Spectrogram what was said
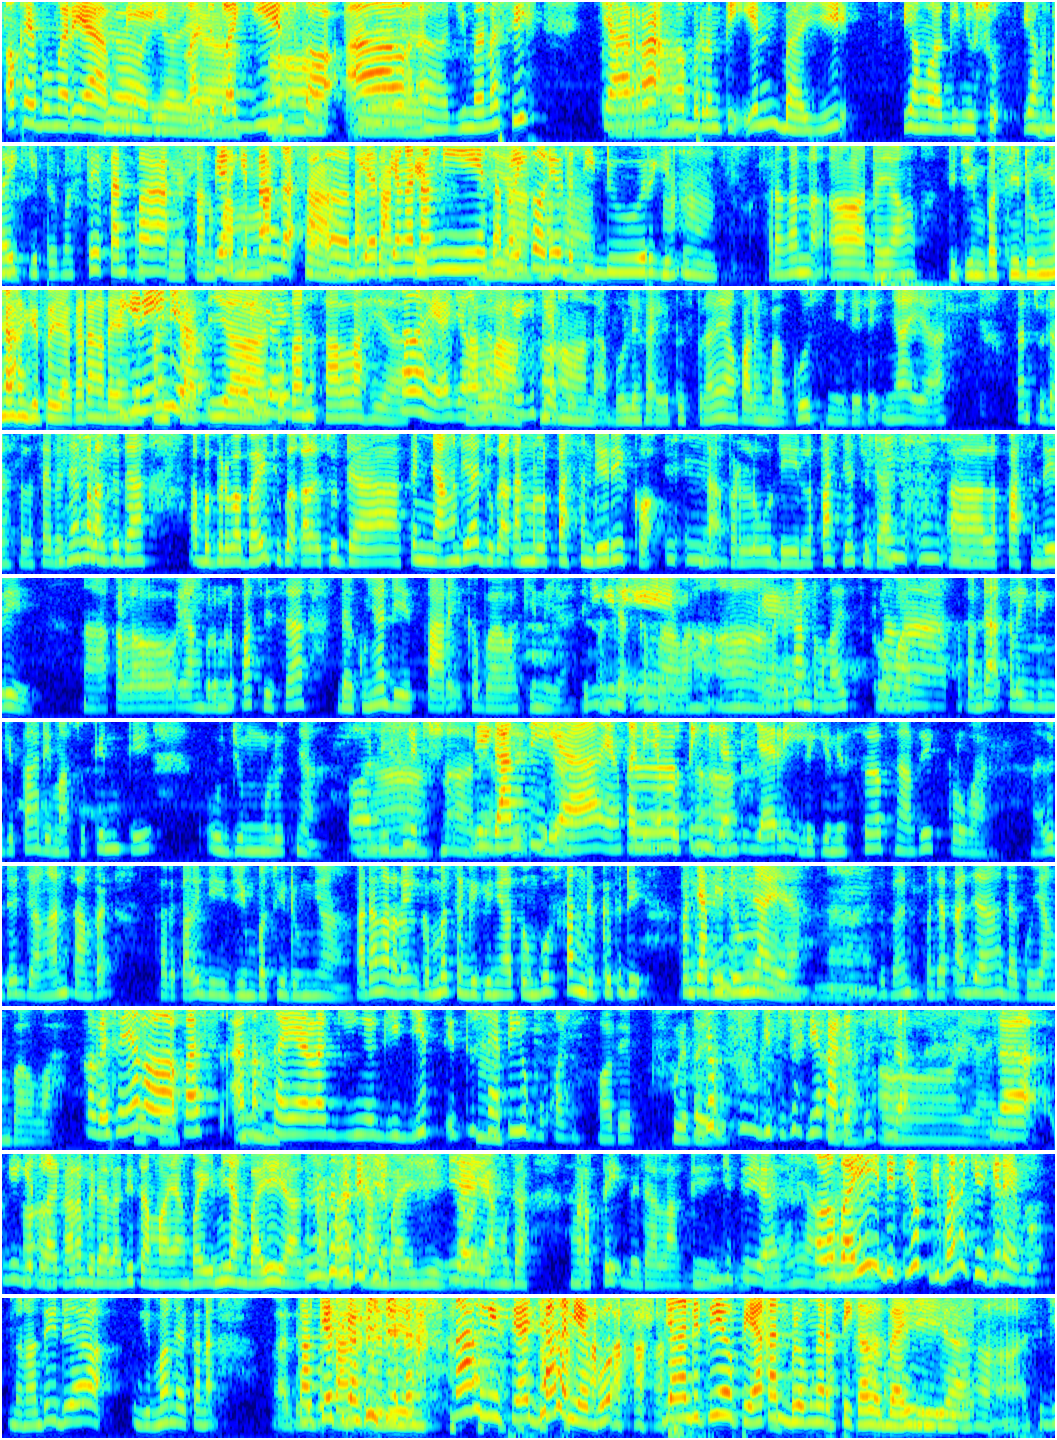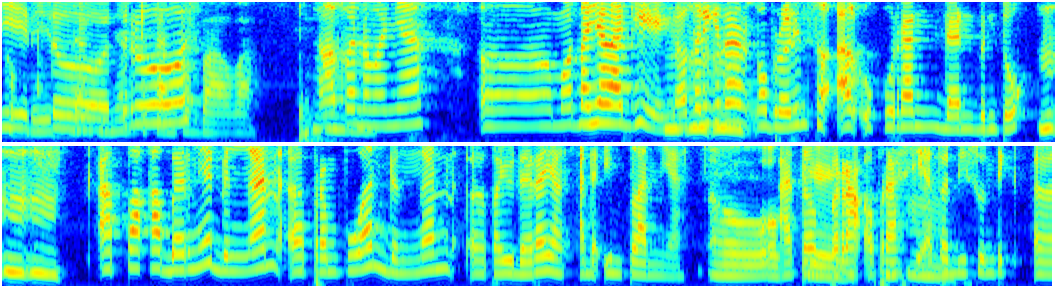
Oke Bu Mariam Ya, nih, ya, ya. lanjut lagi Ah, soal oke. eh, gimana sih cara, Cara. ngeberhentiin bayi yang lagi nyusu yang baik gitu, maksudnya tanpa, Oke, tanpa biar kita nggak nggak biar dia nggak sakit. nangis, Iya, apalagi kalau dia udah ah, ah. tidur gitu. Mm-mm. Kadang kan eh, ada yang dijimpes hidungnya gitu ya, kadang ada yang Diginiin dipencet. ya? Iya, Oh, iya, itu kan itu. salah ya. Salah ya, jangan sampai kayak gitu ya, Bu? Nggak boleh kayak gitu. Sebenarnya yang paling bagus nih dedeknya ya kan sudah selesai. Biasanya kalau sudah eh, beberapa bayi juga kalau sudah kenyang dia juga akan melepas sendiri kok. Nggak perlu dilepas dia sudah eh, lepas sendiri. Nah kalau yang belum lepas bisa dagunya ditarik ke bawah gini ya, dipencet ke Diginiin. bawah. Heeh, Oke. Nanti kan otomatis keluar Mantap. atau enggak kelingking kita dimasukin ke ujung mulutnya. Oh, di Nah, switch, nah, di- diganti di- ya, iya. yang tadinya puting diganti jari. Di gini set nanti keluar. Nah itu dia jangan sampai kali-kali dijimpes hidungnya. Kadang kalau yang gemes yang giginya tumbuh kan gege tuh dipencet hidungnya ya. Nah itu kan dipencet aja dagu yang bawah. Kalau biasanya Gitu. kalau pas anak saya lagi ngegigit itu saya tiup pokoknya. Oh tiap gitu Dia ya. gitu terus dia kaget Sudah. terus enggak Oh iya. iya. gigit Ah, lagi. Karena beda lagi sama yang bayi ini yang bayi ya kita bahas yang bayi. Iya, Kalau iya. yang udah ngerti beda lagi. gitu, ya. Ini yang Kalau bayi ditiup gimana kira-kira ya, Bu? Dan nanti dia gimana ya karena Kaget kali ya. Nangis ya. Jangan ya, Bu. Jangan ditiup ya, kan belum ngerti kalau bayi. Iya, heeh, cukup di Gitu. Terus ke bawah. apa namanya? eh, mau tanya lagi. Kalau tadi kita ngobrolin soal ukuran dan bentuk, Mm, mm, mm. apa kabarnya dengan eh, perempuan dengan eh, payudara yang ada implannya Oh, oke. atau pernah operasi atau disuntik eh,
